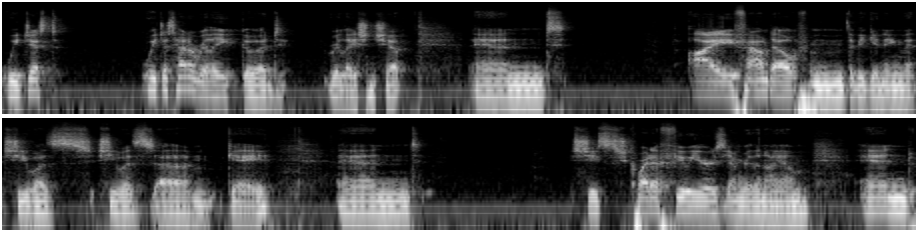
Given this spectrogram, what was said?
we just we just had a really good relationship and I found out from the beginning that she was she was um, gay and she's quite a few years younger than I am and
